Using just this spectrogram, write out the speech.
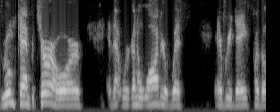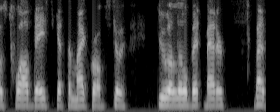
room temperature or that we're going to water with every day for those 12 days to get the microbes to do a little bit better. But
